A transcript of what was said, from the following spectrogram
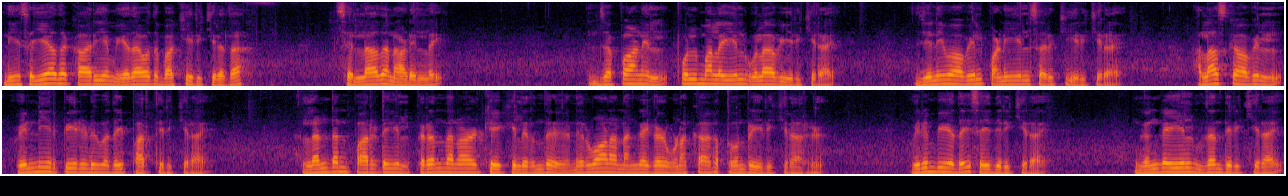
நீ செய்யாத காரியம் ஏதாவது பாக்கி இருக்கிறதா? செல்லாத நாடில்லை. ஜப்பானில் புல்மலையில் உலாவி இருக்கிறாய். ஜெனிவாவில் பனியில் சறுக்கி இருக்கிறாய். அலாஸ்காவில் வெந்நீர் பீரிடுவதை பார்த்திருக்கிறாய். லண்டன் பார்ட்டியில் பிறந்த நாள் கேக்கிலிருந்து நிர்வாண நங்கைகள் உனக்காக தோன்றியிருக்கிறார்கள். விரும்பியதை செய்திருக்கிறாய். கங்கையில் மிதந்திருக்கிறாய்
